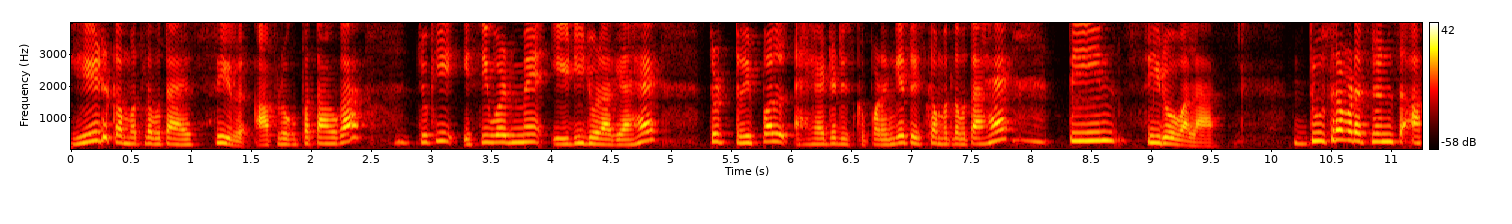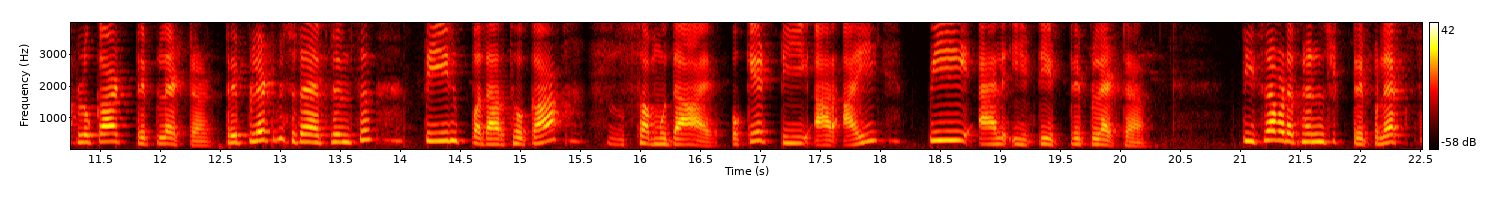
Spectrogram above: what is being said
हेड का मतलब होता है सिर, आप लोगों को पता होगा, जो कि इसी वर्ड में ईडी जोड़ा गया है तो ट्रिपल हेडेड इसको पढ़ेंगे तो इसका मतलब होता है तीन सिरों वाला। दूसरा वर्ड फ्रेंड्स आप लोग का ट्रिपलेट ट्रिपलेट मीन्स होता है फ्रेंड्स तीन पदार्थों का समुदाय okay T R I P L E T triplet तीसरा वर्ड है फ्रेंड्स ट्रिपलेक्स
